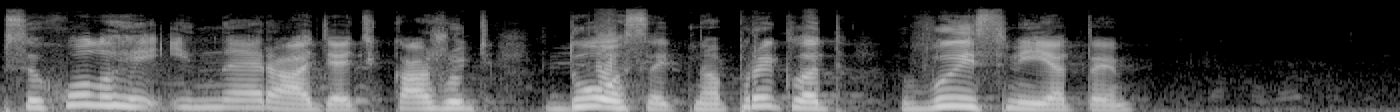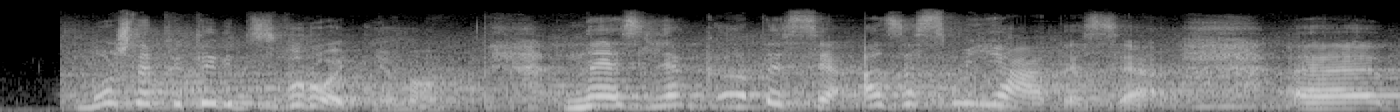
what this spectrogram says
Психологи і не радять. Кажуть, досить, наприклад, висміяти. Можна піти від зворотнього, не злякатися, а засміятися, Е,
